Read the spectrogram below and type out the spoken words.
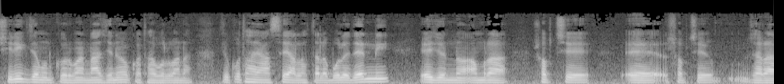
শিরিক যেমন করবা না জেনেও কথা বলবা না। যে কোথায় আছে আল্লাহ তালা বলে দেননি এই জন্য আমরা সবচেয়ে সবচেয়ে যারা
